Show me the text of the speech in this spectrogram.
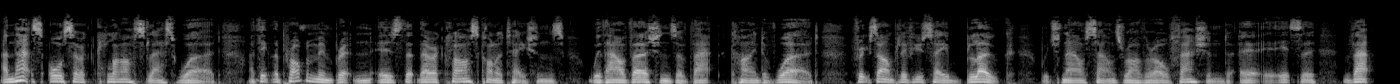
And that's also a classless word. I think the problem in britain is that there are class connotations with our versions of that kind of word. For example if you say bloke which now sounds rather old fashioned uh, it's a that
